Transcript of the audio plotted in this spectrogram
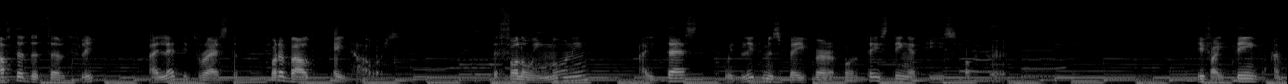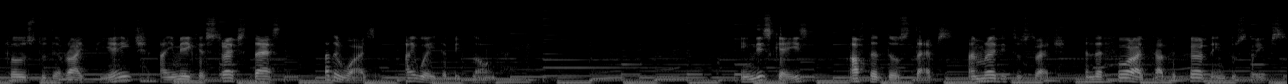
After the third flip, I let it rest for about 8 hours. The following morning, I test with litmus paper or tasting a piece of curd. If I think I'm close to the right pH, I make a stretch test, otherwise I wait a bit longer. In this case, after those steps, I'm ready to stretch and therefore I cut the curd into strips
